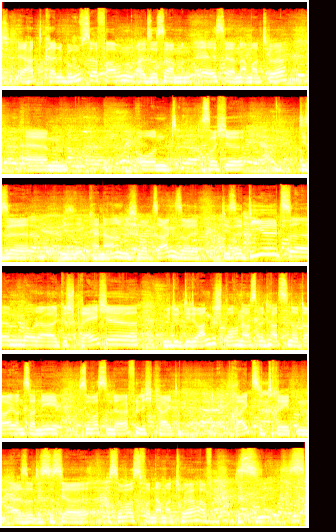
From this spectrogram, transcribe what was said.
gut. Er hat keine Berufserfahrung, also ist er, er ist ja ein Amateur. Ähm, und solche, diese, wie, keine Ahnung, wie ich überhaupt sagen soll, diese Deals ähm, oder Gespräche, wie du, die du angesprochen hast mit Hudson O'Dai und Sané, sowas in der Öffentlichkeit breit zu treten. Also das ist ja sowas von amateurhaft. Das, das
